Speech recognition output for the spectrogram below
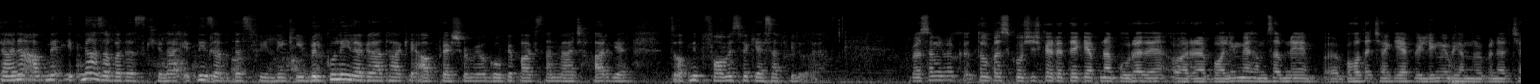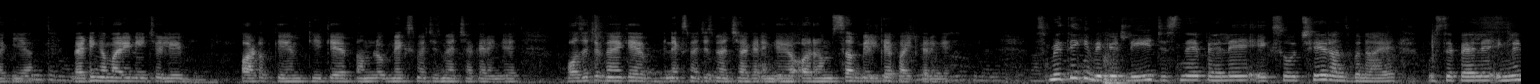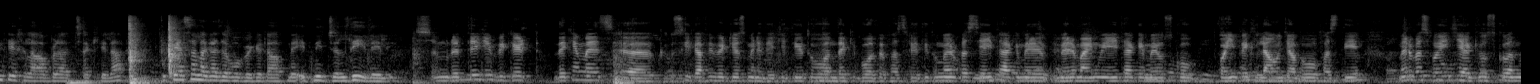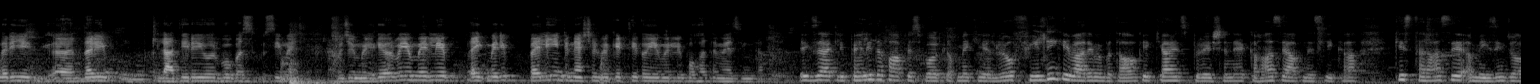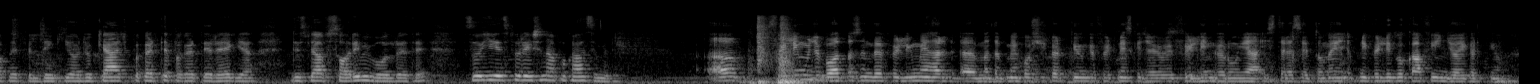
ताना आपने इतना ज़बरदस्त खेला इतनी ज़बरदस्त फील्डिंग की। बिल्कुल नहीं लग रहा था कि आप प्रेशर में हो गो के पाकिस्तान मैच हार गए। तो अपनी परफॉर्मेंस में कैसा फील हो रहा है? बस हम लोग तो बस कोशिश कर रहे थे कि अपना पूरा दें और बॉलिंग में हम सबने बहुत अच्छा किया फील्डिंग में भी हम लोगों ने अच्छा किया। बैटिंग हमारी नहीं चली पार्ट ऑफ़ गेम ठीक है। हम लोग नेक्स्ट मैचेस में अच्छा करेंगे। पॉजिटिव हैं कि नेक्स्ट मैचेस में अच्छा करेंगे और हम सब मिल के फाइट करेंगे। स्मृति की विकेट ली जिसने पहले 106 रन्स बनाए उससे पहले इंग्लैंड के खिलाफ बड़ा अच्छा खेला। तो कैसा लगा जब वो विकेट आपने इतनी जल्दी ले ली? स्मृति की विकेट देखिए मैं उसकी काफ़ी वीडियोस मैंने देखी थी तो वो अंदर की बॉल पे फंस रही थी। तो मेरे पास यही था कि मेरे मेरे माइंड में यही था कि मैं उसको वहीं पे खिलाऊं जहाँ पे वो फंसती है। मैंने बस वही किया कि उसको अंदर ही अंदर ही खिलाती रही और वो बस उसी में मुझे मिल गया। और ये मेरे लिए लाइक मेरी पहली इंटरनेशनल विकेट थी तो ये मेरे लिए बहुत अमेजिंग था। एग्जैक्टली exactly, पहली दफ़ा आप इस वर्ल्ड कप में खेल रहे हो? फील्डिंग के बारे में बताओ कि क्या इंस्पिरेशन है? कहाँ से आपने सीखा? किस तरह से अमेजिंग जो आपने फील्डिंग की और जो कैच पकड़ते पकड़ते रह गया जिस पे आप सॉरी भी बोल रहे थे। सो so, ये इंस्पिरेशन आपको कहाँ से मिली? फील्डिंग मुझे बहुत पसंद है। फील्डिंग में हर uh, मतलब मैं कोशिश करती हूँ कि फ़िटनेस की जगह पे फील्डिंग करूँ या इस तरह से। तो मैं अपनी फील्डिंग को काफ़ी इंजॉय करती हूँ।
